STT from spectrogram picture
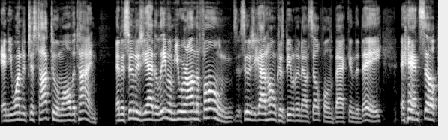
and you wanted to just talk to them all the time. And as soon as you had to leave them, you were on the phone. As soon as you got home, because people didn't have cell phones back in the day. And so,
